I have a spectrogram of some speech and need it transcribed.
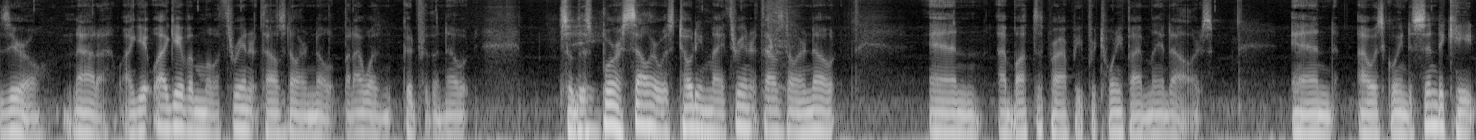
zero, nada. I, get, I gave them a $300,000 note, but I wasn't good for the note. So Gee. this poor seller was toting my $300,000 note, and I bought the property for $25 million. And I was going to syndicate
